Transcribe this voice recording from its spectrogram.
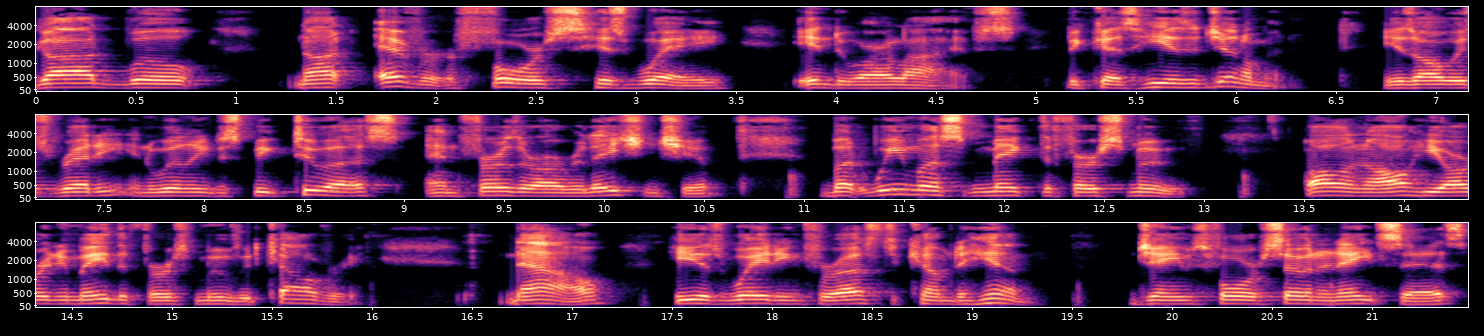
God will not ever force his way into our lives because he is a gentleman. He is always ready and willing to speak to us and further our relationship, but we must make the first move. All in all, he already made the first move at Calvary. Now, he is waiting for us to come to him. James 4 7 and 8 says,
